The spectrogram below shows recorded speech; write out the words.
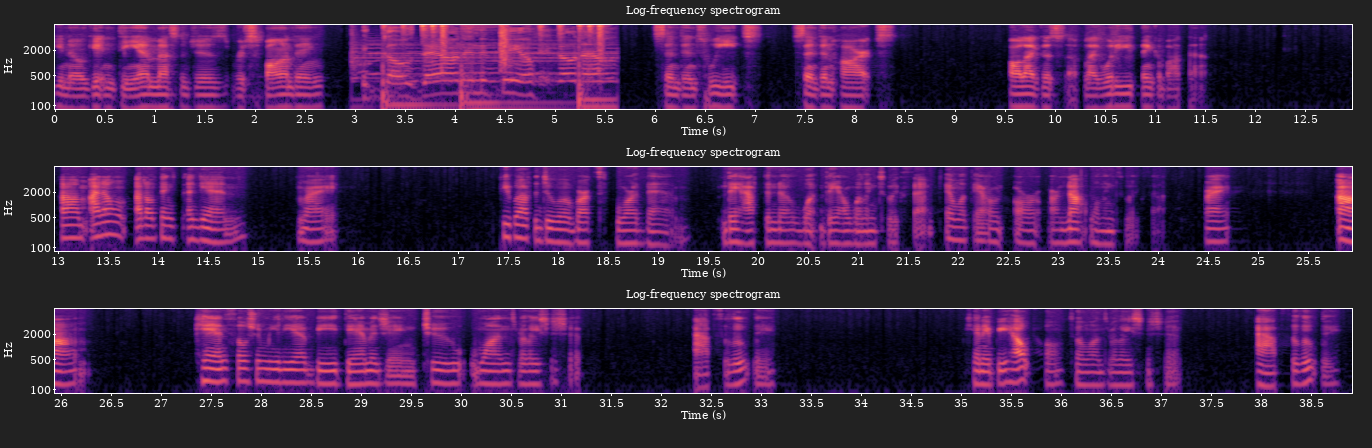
you know, getting DM messages, responding, It goes down in the DM. It go down. sending tweets, sending hearts, all that good stuff. Like, what do you think about that? Um, I don't. I don't think again, right? People have to do what works for them. They have to know what they are willing to accept and what they are or are not willing to accept, right? Um, can social media be damaging to one's relationship? Absolutely. Can it be helpful to one's relationship? Absolutely.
